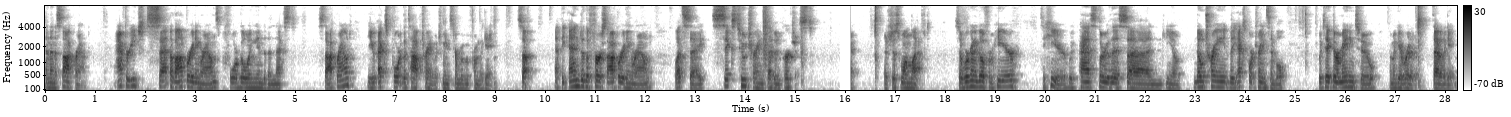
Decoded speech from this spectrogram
and then a stock round. After each set of operating rounds, before going into the next stock round, you export the top train, which means to remove it from the game. So, at the end of the first operating round, let's say six two trains have been purchased. Okay. There's just one left. So we're going to go from here to here. We've passed through this, uh, you know, no train, the export train symbol. We take the remaining two and we get rid of it. It's out of the game.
